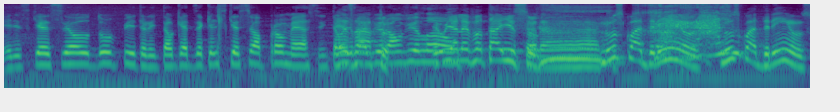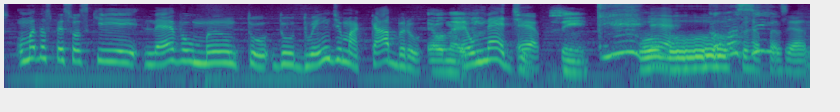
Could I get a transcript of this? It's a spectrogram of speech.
Ele esqueceu do Peter, então quer dizer que ele esqueceu a promessa. Então ele vai Exato. virar um vilão. Eu ia levantar isso. Caraca. Nos quadrinhos, nos quadrinhos, uma das pessoas que leva o manto do Duende Macabro É o Ned. é o Ned. É. Sim. Ô, É. louco, Como assim? rapaziada.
